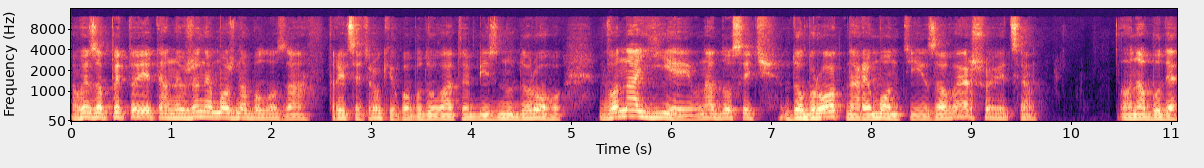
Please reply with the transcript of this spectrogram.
Ви запитуєте, а невже не можна було за 30 років побудувати об'їзну дорогу? Вона є, вона досить добротна, ремонт її завершується. Вона буде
